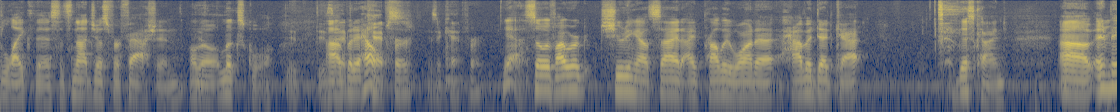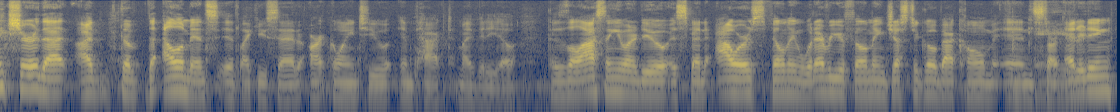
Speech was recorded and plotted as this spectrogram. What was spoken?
like this. It's not just for fashion, although it looks cool. Is Uh, but it cat helps. fur? Is it cat fur? Yeah, so if I were shooting outside, I'd probably want to have a dead cat, this kind, uh, and make sure that I the the elements, it, like you said, aren't going to impact my video. Because the last thing you want to do is spend hours filming whatever you're filming just to go back home and start Okay. editing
